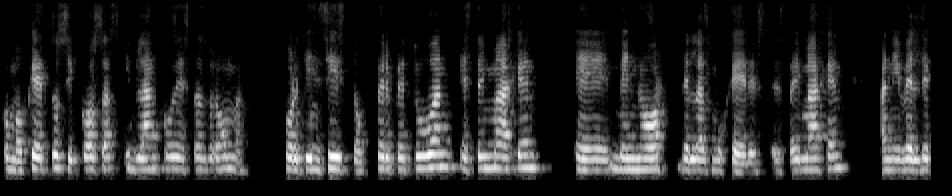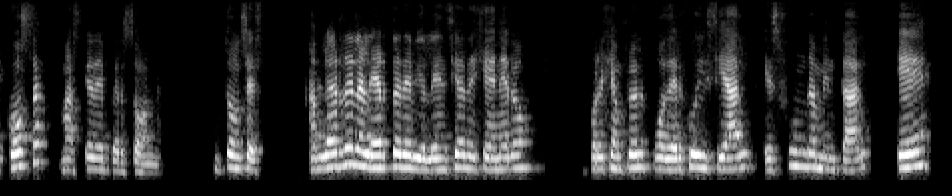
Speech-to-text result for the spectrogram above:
como objetos y cosas y blanco de estas bromas, porque, insisto, perpetúan esta imagen eh, menor de las mujeres, esta imagen a nivel de cosa más que de persona. Entonces, hablar de la alerta de violencia de género, por ejemplo, el Poder Judicial es fundamental que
